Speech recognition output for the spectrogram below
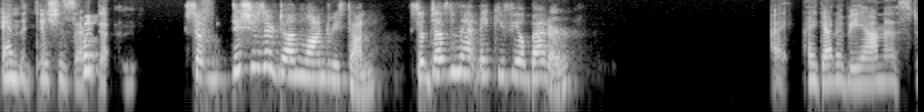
And the dishes are But- done. So dishes are done, laundry's done. So doesn't that make you feel better? I, I gotta be honest,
